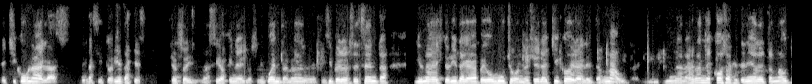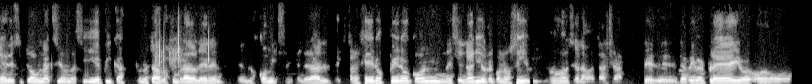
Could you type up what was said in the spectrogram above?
de chico una de las, de las historietas que yo soy nacido a fines de los 50, ¿no? En el principio de los 60, y una historieta que había pegó mucho cuando yo era chico era El Eternauta. Y una de las grandes cosas que tenía El Eternauta era que situaba una acción así épica, que uno estaba acostumbrado a leer en, los cómics en general extranjeros, pero con un escenario reconocible, ¿no? O sea, la batalla de, River Plate o,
